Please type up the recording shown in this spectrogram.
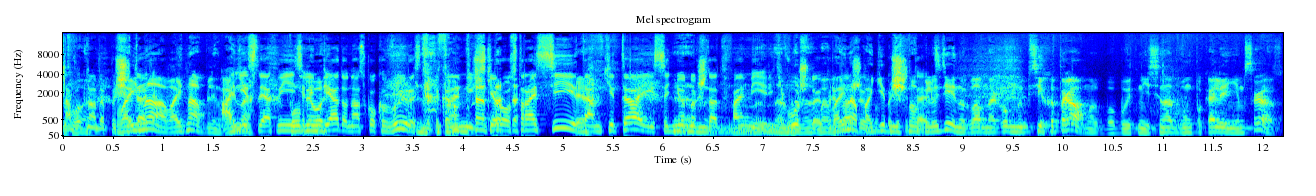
А вот надо посчитать. Война, война, блин. А война. если отменить Полбил... Олимпиаду, насколько вырастет экономический рост России, там Китая и Соединенных Штатов Америки? Вот что я Война погибнет много людей, но главное, огромная психотравма будет нанесена двум поколениям сразу.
